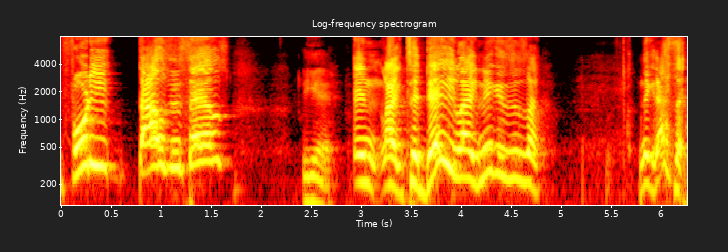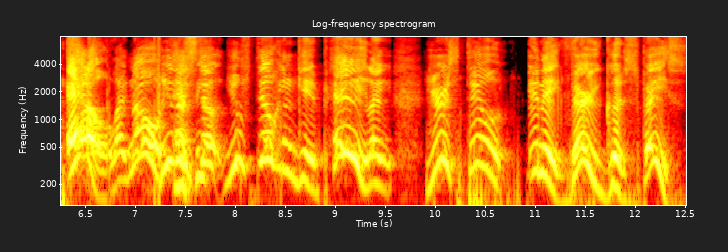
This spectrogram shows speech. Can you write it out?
40,000 sales. yeah. And like today, like niggas is like, nigga, that's an L. Like, no, these And are see- still you still can get paid. Like, you're still in a very good space.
